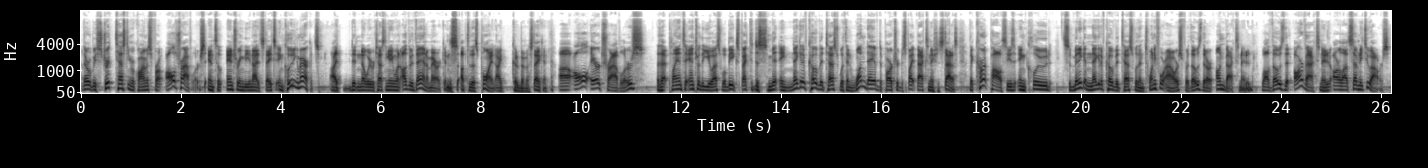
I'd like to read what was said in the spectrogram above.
There will be strict testing requirements for all travelers into entering the United States, including Americans. I didn't know we were testing anyone other than Americans up to this point. I could have been mistaken. Uh, all air travelers that plan to enter the U.S. will be expected to submit a negative COVID test within one day of departure despite vaccination status. The current policies include submitting a negative COVID test within 24 hours for those that are unvaccinated, while those that are vaccinated are allowed 72 hours.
